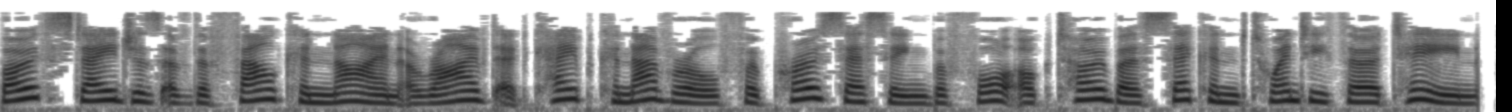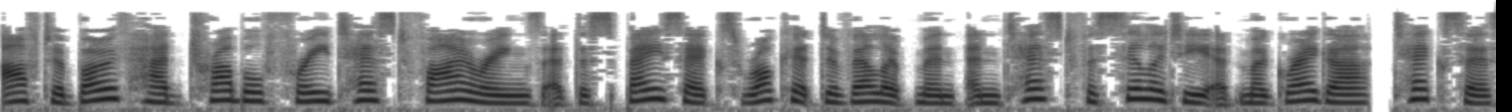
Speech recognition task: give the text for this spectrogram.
Both stages of the Falcon 9 arrived at Cape Canaveral for processing before October 2, 2013, after both had trouble-free test firings at the SpaceX Rocket Development and Test Facility at McGregor, Texas.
